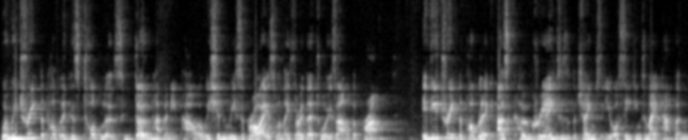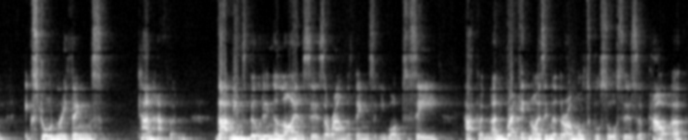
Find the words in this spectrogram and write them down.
when we treat the public as toddlers who don't have any power, we shouldn't be surprised when they throw their toys out of the pram. If you treat the public as co creators of the change that you are seeking to make happen, extraordinary things can happen. That means building alliances around the things that you want to see happen and recognizing that there are multiple sources of power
